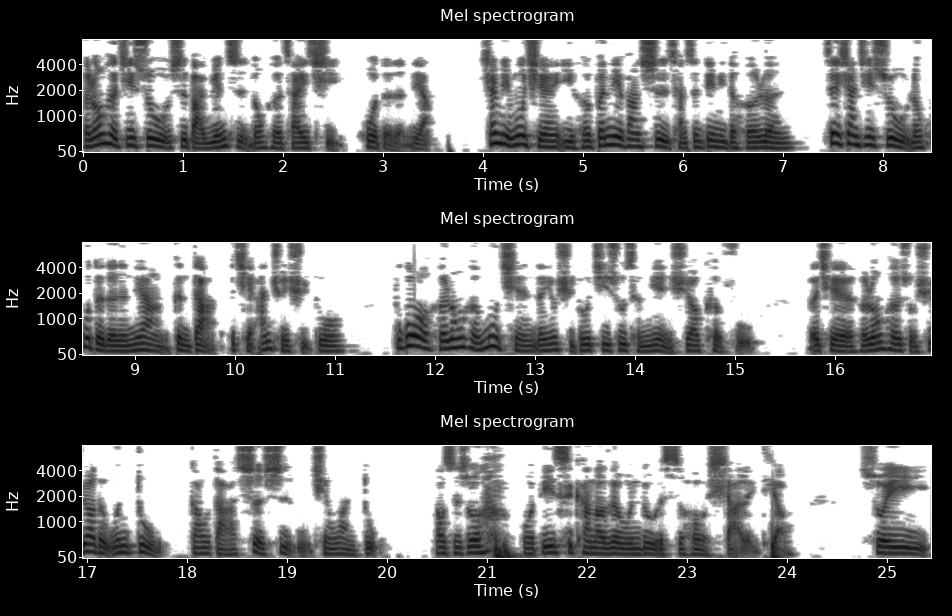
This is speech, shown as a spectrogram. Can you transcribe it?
核融合技术是把原子融合在一起获得能量，相比目前以核分裂方式产生电力的核能，这项技术能获得的能量更大，而且安全许多。不过，核融合目前仍有许多技术层面需要克服，而且核融合所需要的温度高达摄氏五千万度。老实说，我第一次看到这个温度的时候吓了一跳。所以，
